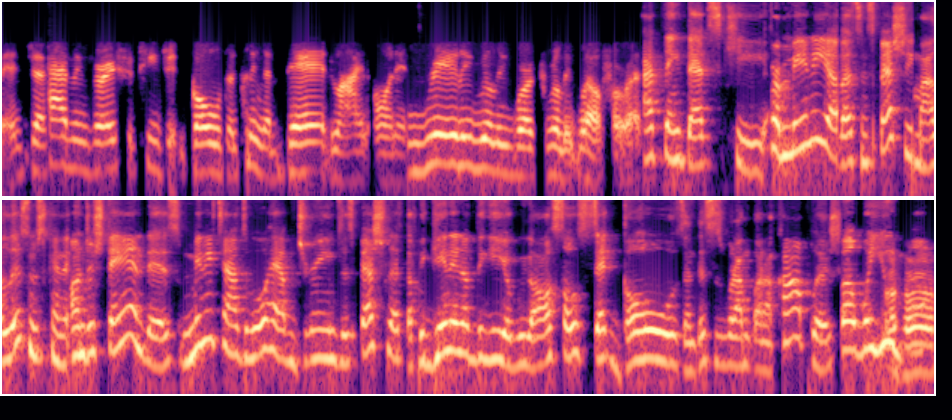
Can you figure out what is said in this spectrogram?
and just having very strategic goals and putting a deadline on it really, really worked really well for us. I think that's key. For many of us, especially my listeners can understand this, many times we'll have dreams, especially at the beginning of the year. We also set goals and this is what I'm going to accomplish. But when you uh-huh.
